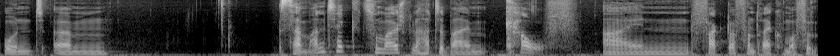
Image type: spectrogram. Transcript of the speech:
Und ähm, Symantec zum Beispiel hatte beim Kauf einen Faktor von 3,5.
